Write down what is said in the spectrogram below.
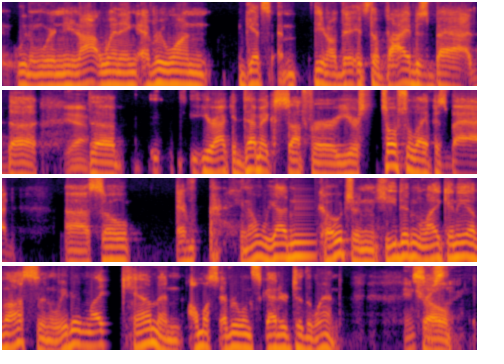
when, when you're not winning. Everyone gets you know the, it's the vibe is bad. The yeah. the your academics suffer. Your social life is bad. Uh, so every, you know, we got a new coach and he didn't like any of us and we didn't like him and almost everyone scattered to the wind. Interesting. So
